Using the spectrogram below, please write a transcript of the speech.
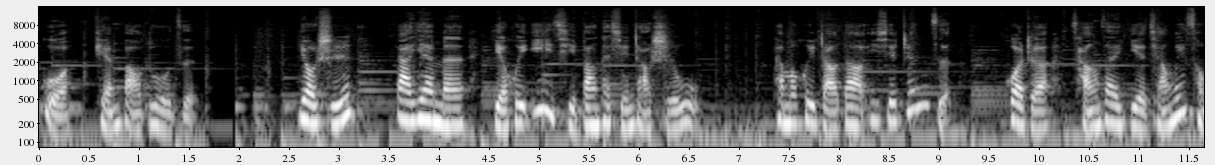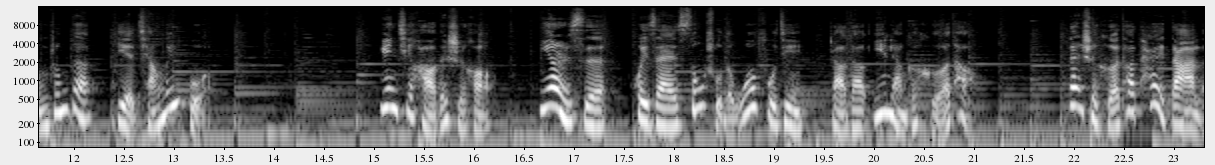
果填饱肚子。有时，大雁们也会一起帮他寻找食物。他们会找到一些榛子，或者藏在野蔷薇丛中的野蔷薇果。运气好的时候，尼尔斯会在松鼠的窝附近找到一两个核桃，但是核桃太大了，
